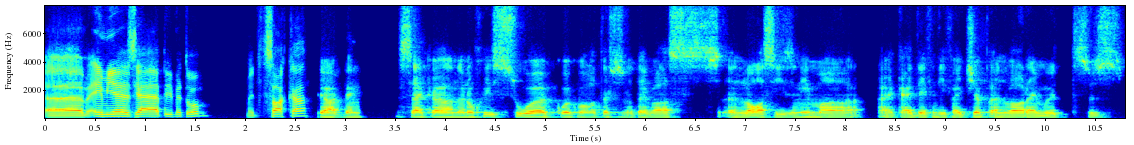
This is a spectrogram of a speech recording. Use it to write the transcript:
Ehm um, MJ is jy happy met hom? Met Saka? Ja, ek dink Saka nou nog nie so kookwater soos wat hy was in last season nie, maar ek hy definitief hy chip in waar hy moet soos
